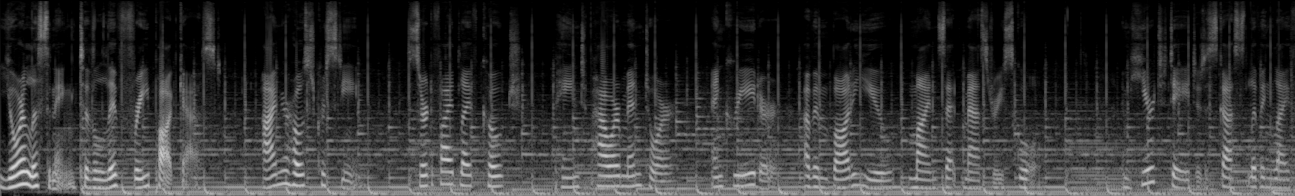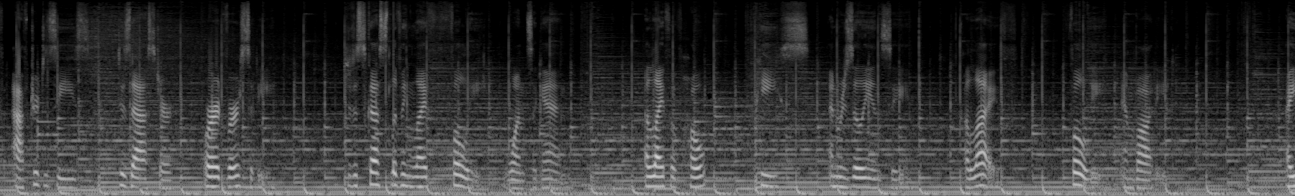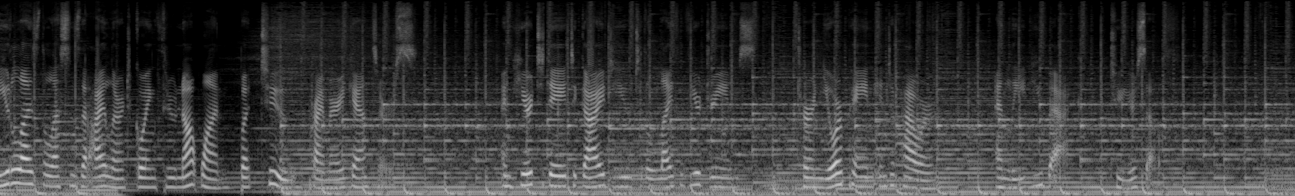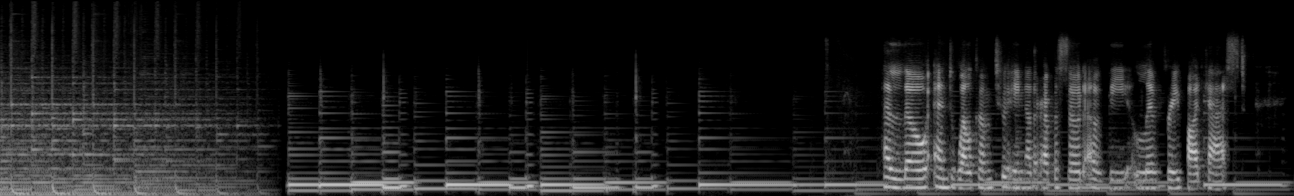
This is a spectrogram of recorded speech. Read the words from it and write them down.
You're listening to the Live Free podcast. I'm your host, Christine, certified life coach, pain to power mentor, and creator of Embody You Mindset Mastery School. I'm here today to discuss living life after disease, disaster, or adversity, to discuss living life fully once again. A life of hope, peace, and resiliency. A life fully embodied. I utilized the lessons that I learned going through not one, but two primary cancers. I'm here today to guide you to the life of your dreams, turn your pain into power, and lead you back to yourself. Hello, and welcome to another episode of the Live Free podcast.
